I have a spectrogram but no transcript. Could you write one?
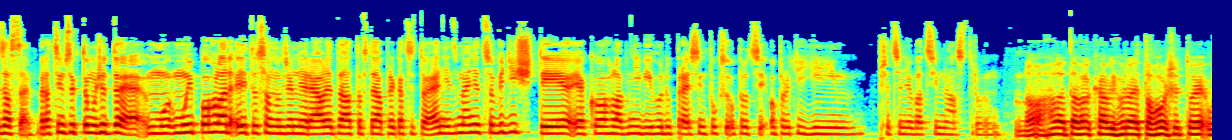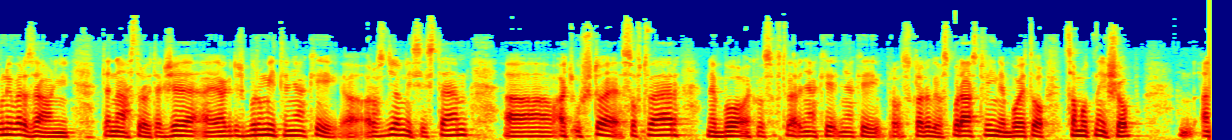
zase, vracím se k tomu, že to je můj pohled, je to samozřejmě realita, to v té aplikaci to je. Nicméně, co vidíš ty jako hlavní výhodu Pricing Foxu oproti, oproti jiným přeceňovacím nástrojům? No, hele, ta velká výhoda je toho, že to je univerzální, ten nástroj. Takže já, když budu mít nějaký eh, rozdílný systém, eh, ať už to je software, nebo jako software nějaký, nějaký pro skladové hospodářství, nebo je to samotný shop, a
